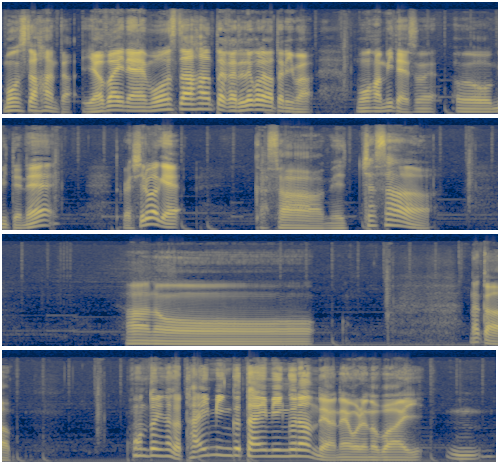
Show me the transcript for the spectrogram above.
モンスターハンター。やばいね。モンスターハンターが出てこなかったね、今。モンハン見たやつ、見てね。とかしてるわけ。がさ、めっちゃさ、あのー、なんか、本当になんかタイミングタイミングなんだよね、俺の場合。ん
